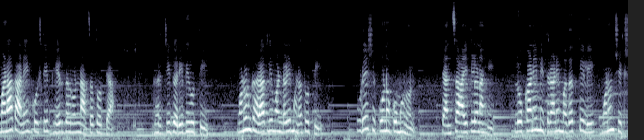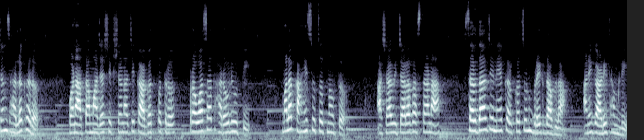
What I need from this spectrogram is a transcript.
मनात अनेक गोष्टी फेर धरून नाचत होत्या. घरची गरिबी होती. म्हणून घरातली मंडळी म्हणत होती पुढे शिकू नको म्हणून. त्यांचं ऐकलं नाही. लोकांनी मित्रांनी मदत केली म्हणून शिक्षण झालं खरं. पण आता माझ्या शिक्षणाची कागदपत्र प्रवासात हरवली होती. मला काहीच सुचत नव्हतं. अशा विचारात असताना सरदारजीने कर्कचून ब्रेक दाबला आणि गाडी थांबली.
